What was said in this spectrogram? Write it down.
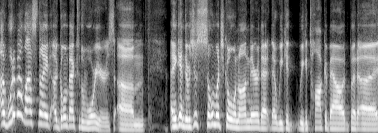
uh, what about last night? Uh, going back to the Warriors. Um, and again, there was just so much going on there that that we could we could talk about. But uh,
